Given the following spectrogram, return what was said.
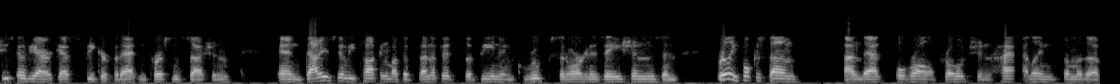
She's going to be our guest speaker for that in person session. And Dottie's going to be talking about the benefits of being in groups and organizations and really focused on, on that overall approach and highlighting some of the,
